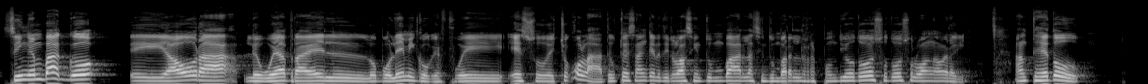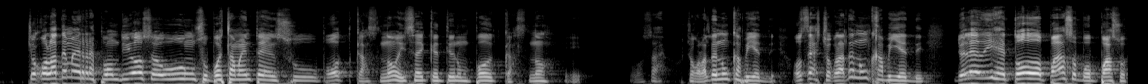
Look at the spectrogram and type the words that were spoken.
Sin embargo, eh, ahora le voy a traer lo polémico que fue eso de chocolate. Ustedes saben que le tiró la cintumbar, la cintumbar le respondió todo eso, todo eso lo van a ver aquí. Antes de todo, Chocolate me respondió según supuestamente en su podcast, ¿no? Dice que tiene un podcast, ¿no? o sea, Chocolate nunca pierde. O sea, Chocolate nunca pierde. Yo le dije todo paso por paso.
